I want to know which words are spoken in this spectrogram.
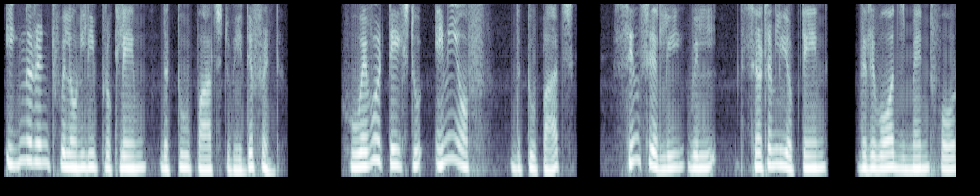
ignorant will only proclaim the two paths to be different. Whoever takes to any of the two paths sincerely will certainly obtain the rewards meant for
